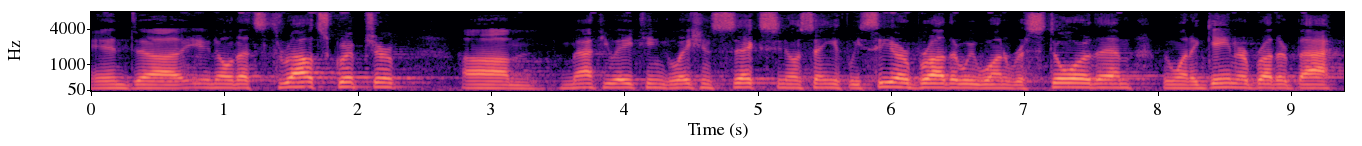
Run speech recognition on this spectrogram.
And, uh, you know, that's throughout Scripture. Um, Matthew 18, Galatians 6, you know, saying if we see our brother, we want to restore them, we want to gain our brother back.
